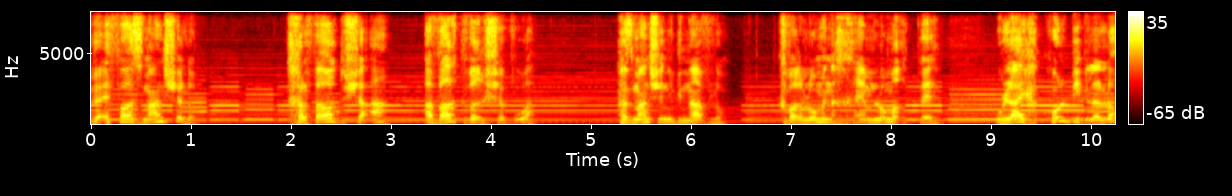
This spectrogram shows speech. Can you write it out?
ואיפה הזמן שלו? חלפה עוד שעה, עבר כבר שבוע. הזמן שנגנב לו, כבר לא מנחם, לא מרפא, אולי הכל בגללו.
